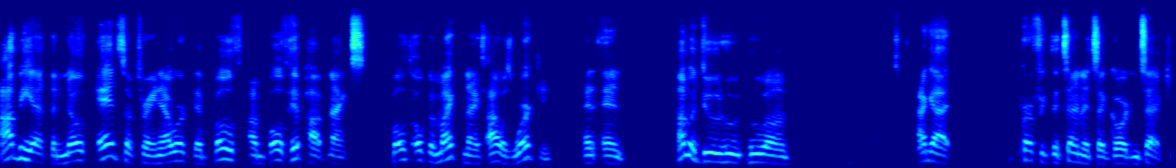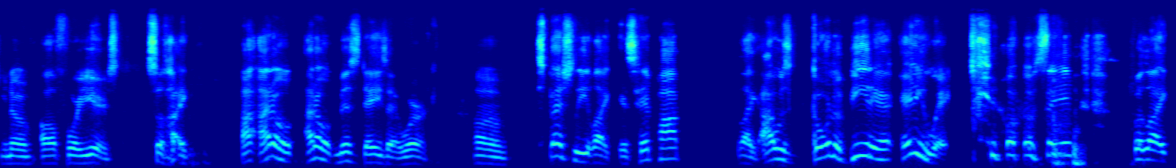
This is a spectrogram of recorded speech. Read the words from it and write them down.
I'll be at the Note and Subterranean. I worked at both on both hip hop nights, both open mic nights. I was working, and and I'm a dude who who um I got perfect attendance at Gordon Tech. You know, all four years. So like, I, I don't I don't miss days at work. Um, especially like it's hip hop. Like I was going to be there anyway. you know what I'm saying? but like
